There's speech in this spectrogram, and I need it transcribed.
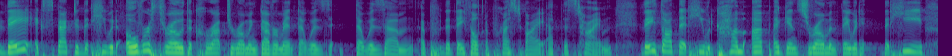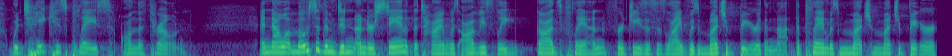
they expected that he would overthrow the corrupt Roman government that was that was um, op- that they felt oppressed by at this time. They thought that he would come up against Rome and that they would that he would take his place on the throne. And now, what most of them didn't understand at the time was obviously God's plan for Jesus' life was much bigger than that. The plan was much, much bigger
